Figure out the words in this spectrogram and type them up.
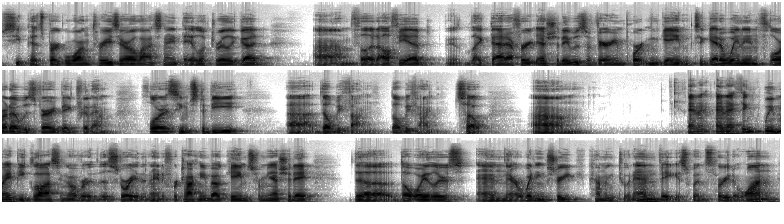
see Pittsburgh won 3 0 last night. They looked really good. Um, Philadelphia, like that effort yesterday was a very important game. To get a win in Florida was very big for them. Florida seems to be uh, they'll be fine. They'll be fine. So, um, and and I think we might be glossing over the story of the night if we're talking about games from yesterday. The the Oilers and their winning streak coming to an end. Vegas wins three to one.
